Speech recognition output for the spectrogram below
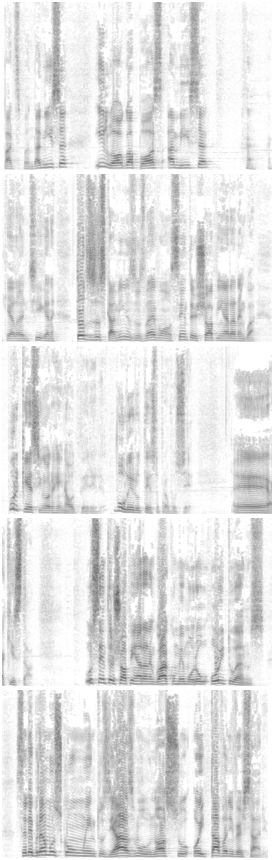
participando da missa. E logo após a missa, aquela antiga, né? Todos os caminhos nos levam ao Center Shopping Araranguá. Por que, senhor Reinaldo Pereira? Vou ler o texto para você. É, aqui está. O Center Shopping Araranguá comemorou oito anos. Celebramos com entusiasmo o nosso oitavo aniversário.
